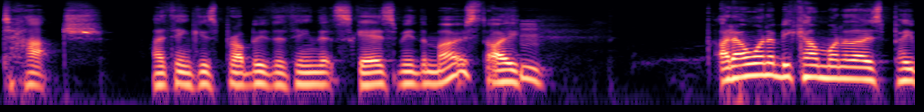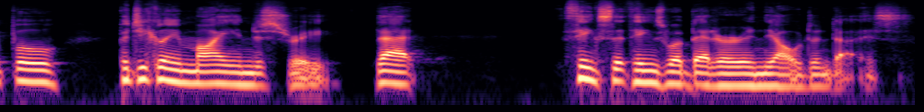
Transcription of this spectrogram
touch. I think is probably the thing that scares me the most. I I don't want to become one of those people, particularly in my industry, that thinks that things were better in the olden days.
